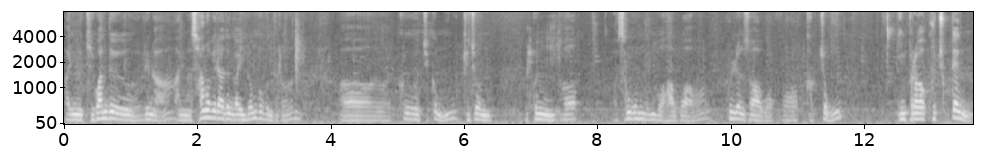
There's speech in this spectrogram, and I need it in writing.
아니면 기관들이나 아니면 산업이라든가 이런 부분들은 어, 그 지금 기존 육군 어, 상군본부하고 훈련소하고 어, 각종 인프라가 구축된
